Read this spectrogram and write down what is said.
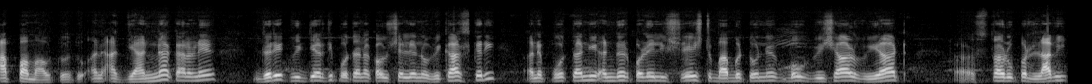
આપવામાં આવતું હતું. અને આ ધ્યાનના કારણે દરેક વિદ્યાર્થી પોતાના કૌશલ્યનો વિકાસ કરી અને પોતાની અંદર પડેલી શ્રેષ્ઠ બાબતોને બહુ વિશાળ, વિરાટ સ્તર ઉપર લાવી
